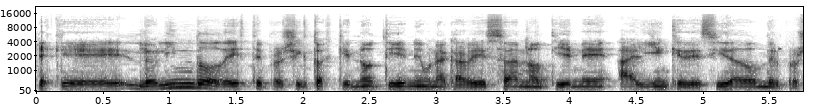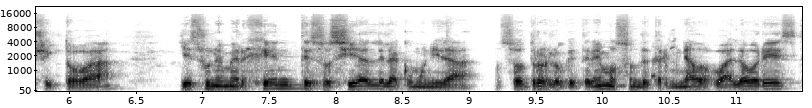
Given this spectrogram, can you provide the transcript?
Es que lo lindo de este proyecto es que no tiene una cabeza, no tiene alguien que decida dónde el proyecto va, y es un emergente social de la comunidad. Nosotros lo que tenemos son determinados valores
